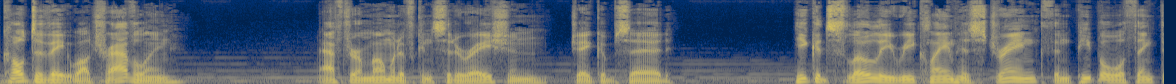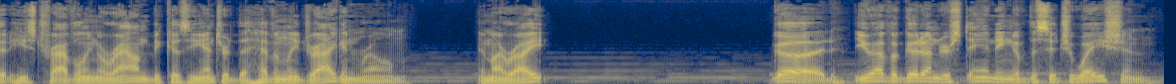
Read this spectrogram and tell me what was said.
Cultivate while traveling? After a moment of consideration, Jacob said, He could slowly reclaim his strength, and people will think that he's traveling around because he entered the heavenly dragon realm. Am I right? Good. You have a good understanding of the situation,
